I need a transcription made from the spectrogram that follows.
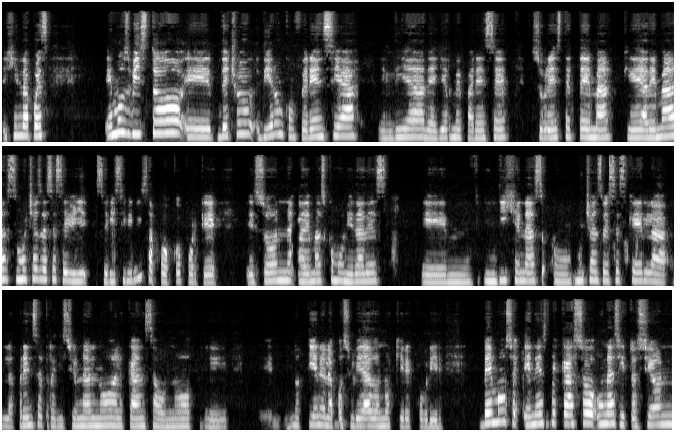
Hilda. Pues Hemos visto, eh, de hecho, dieron conferencia el día de ayer, me parece, sobre este tema, que además muchas veces se, visibiliza poco porque eh, son además comunidades em, indígenas o muchas veces que la, prensa tradicional no alcanza o no, eh, no tiene la posibilidad o no quiere cubrir. Vemos en este caso una situación,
